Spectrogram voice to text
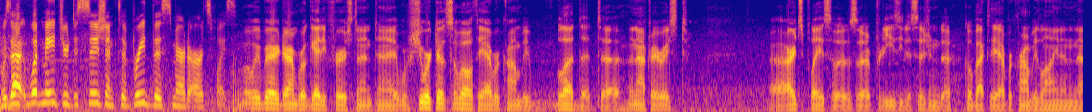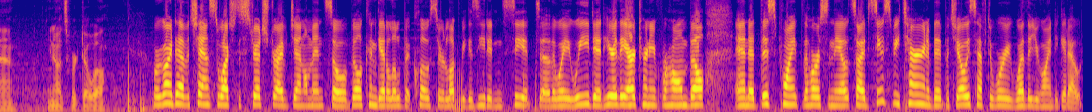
Was that what made your decision to breed this mare to Artsplace? Well, we buried Armbro Getty first, and uh, she worked out so well with the Abercrombie blood that uh, then after I raced uh, Artsplace, it was a pretty easy decision to go back to the Abercrombie line, and uh, you know it's worked out well. We're going to have a chance to watch the stretch drive, gentlemen, so Bill can get a little bit closer look because he didn't see it uh, the way we did. Here they are turning for home, Bill, and at this point, the horse on the outside seems to be tearing a bit, but you always have to worry whether you're going to get out.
